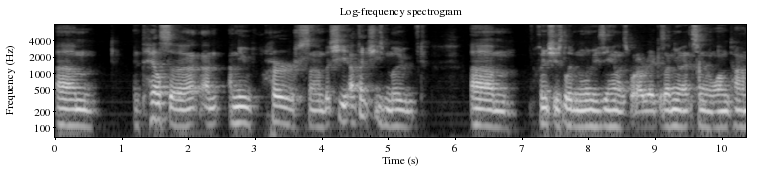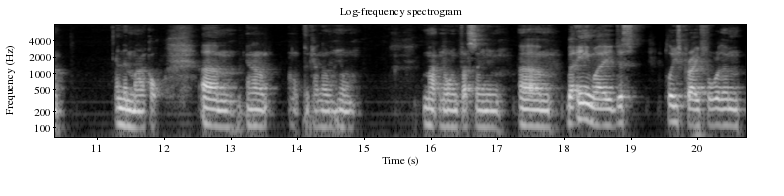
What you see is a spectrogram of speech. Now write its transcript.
um, and Telsa I, I knew her son, but she I think she's moved. Um, I think she's living in Louisiana, is what I read because I knew I hadn't seen her in a long time. And then Michael, um, and I don't, I don't think I know him. Might know him if I seen him. Um, but anyway, just please pray for them.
